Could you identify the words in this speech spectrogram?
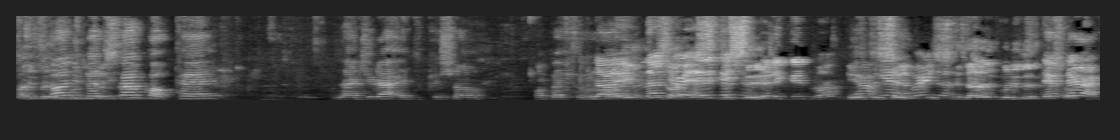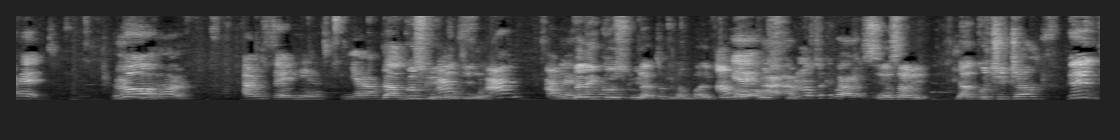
How Only go but you can't compare Nigeria education compared to No, yeah, Nigerian it's not- it's education is really good, man. It's Yeah, the yeah, same. very It's, good. it's very good in They're, education. they're ahead. But I'm staying here. Yeah. There are good school in Nigeria. Very good school you are talking about. If you Yeah, about good I, school. I'm not talking about You school. know, sorry. There are good teachers. Good,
